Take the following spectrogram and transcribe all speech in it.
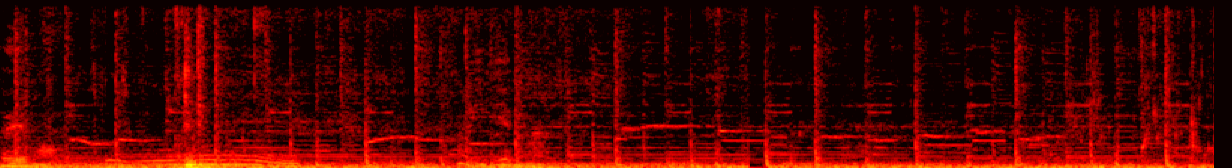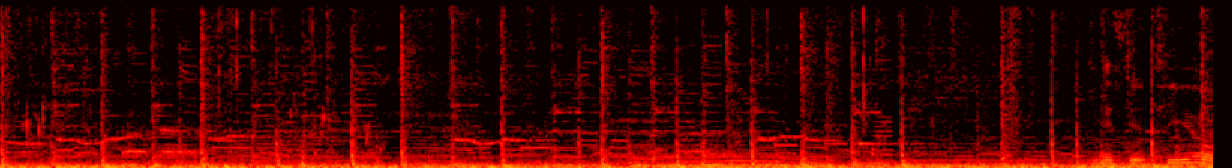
เฮ้ยหมอ เที่ยว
